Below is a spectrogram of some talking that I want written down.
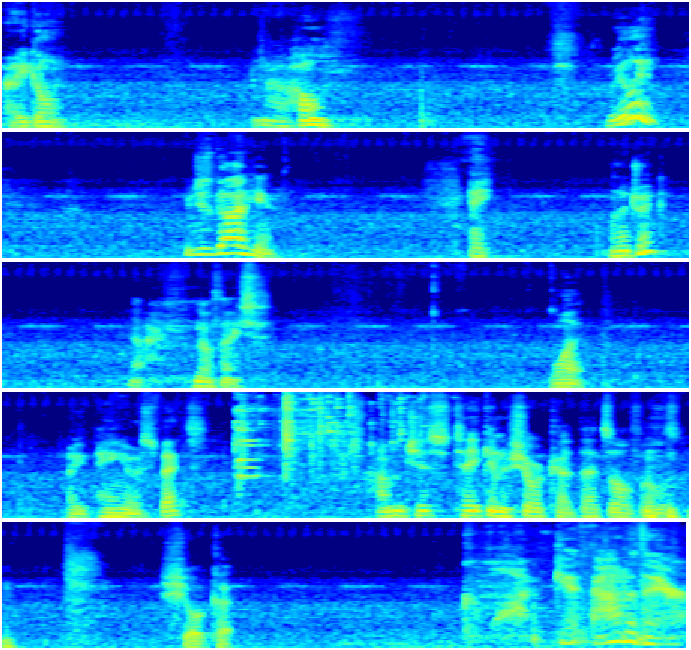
Where are you going? Uh, home. Really? You just got here. Hey, want a drink? Nah, no thanks. What? Are you paying your respects? I'm just taking a shortcut, that's all, fellas. Shortcut. Come on, get out of there.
